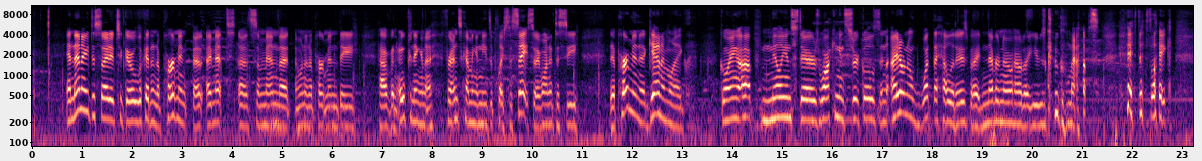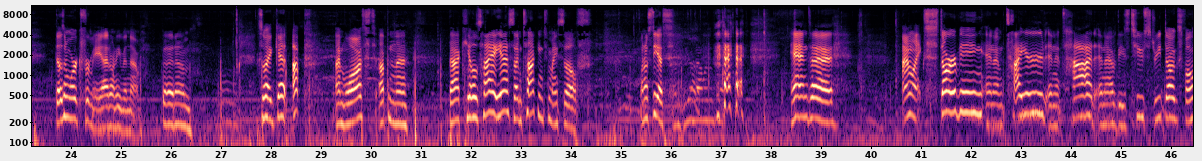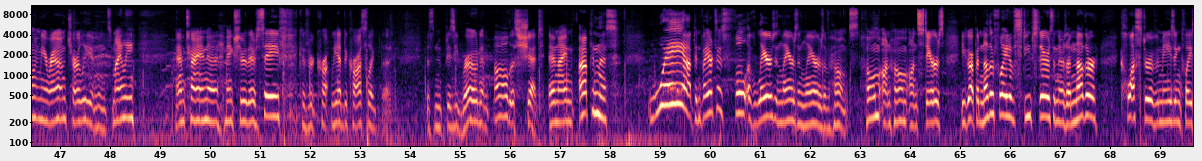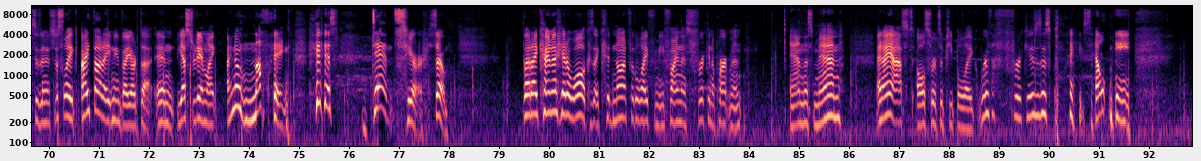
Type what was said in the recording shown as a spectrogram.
and then I decided to go look at an apartment that I met uh, some men that own an apartment. They have an opening and a friend's coming and needs a place to stay. So I wanted to see the apartment. Again, I'm like, going up million stairs, walking in circles, and I don't know what the hell it is, but I never know how to use Google Maps. It just like doesn't work for me. I don't even know. But um so I get up. I'm lost up in the back hills. Hi, yes, I'm talking to myself. Buenos dias. and uh I'm like starving and I'm tired and it's hot and I have these two street dogs following me around, Charlie and Smiley. I'm trying to make sure they're safe because we're we had to cross like the this busy road and all this shit. And I'm up in this way up and Vallarta is full of layers and layers and layers of homes. Home on home on stairs. You go up another flight of steep stairs and there's another cluster of amazing places and it's just like I thought I knew Vallarta and yesterday I'm like I know nothing. It is dense here. So but I kind of hit a wall because I could not for the life of me find this freaking apartment. And this man and I asked all sorts of people like where the frick is this place? Help me.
